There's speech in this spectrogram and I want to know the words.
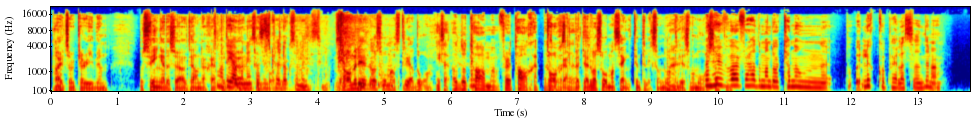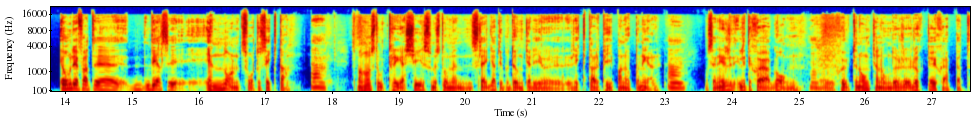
Pirates of the Caribbean, och svingade sig över till andra skeppet. Ja, det gör man i Assassin's Creed också faktiskt. Ja, men det, det var så man stred då. Exakt, och då tar man för att ta skeppet. Ta skeppet, ja, det var så man sänkte inte liksom. Det var Nej. inte det som var Men hur, målsättningen. varför hade man då kanonluckor på hela sidorna? Jo, det är för att eh, dels är det enormt svårt att sikta. Ja. Så man har en stor trekil som du står med en slägga typ och dunkar i och riktar pipan upp och ner. Ja. Och sen är det lite- sjögång. Eh, Skjuter någon kanon då ruckar ju skeppet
